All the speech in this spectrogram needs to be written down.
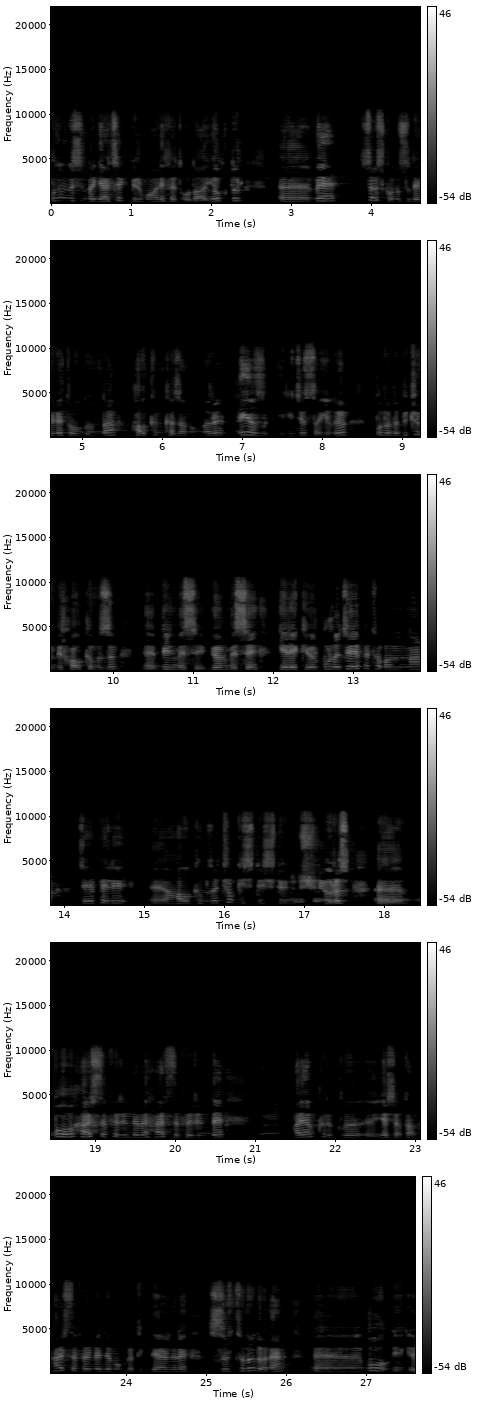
Bunun dışında gerçek bir muhalefet odağı yoktur E, ve söz konusu devlet olduğunda halkın kazanımları ne yazık ki hiçe sayılıyor. Bunu da bütün bir halkımızın e, bilmesi, görmesi gerekiyor. Burada CHP tabanına, CHP'li e, halkımıza çok iş düştüğünü düşünüyoruz. E, bu her seferinde ve her seferinde hayal kırıklığı e, yaşatan, her seferinde demokratik değerlere sırtını dönen e, bu e,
